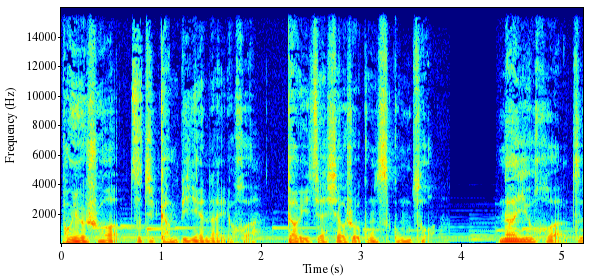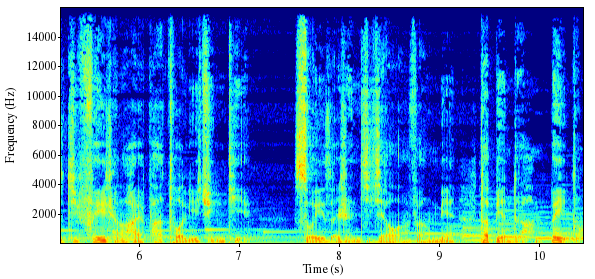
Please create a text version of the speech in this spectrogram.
朋友说自己刚毕业那一会儿到一家销售公司工作，那一会儿自己非常害怕脱离群体。所以在人际交往方面，他变得很被动、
